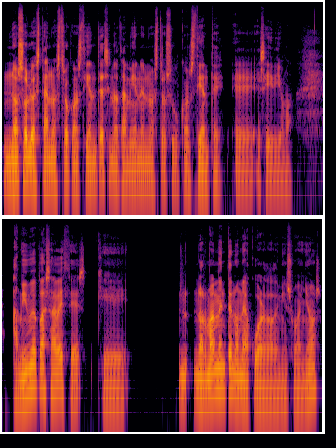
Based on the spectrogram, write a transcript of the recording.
no solo está en nuestro consciente, sino también en nuestro subconsciente eh, ese idioma. A mí me pasa a veces que normalmente no me acuerdo de mis sueños,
